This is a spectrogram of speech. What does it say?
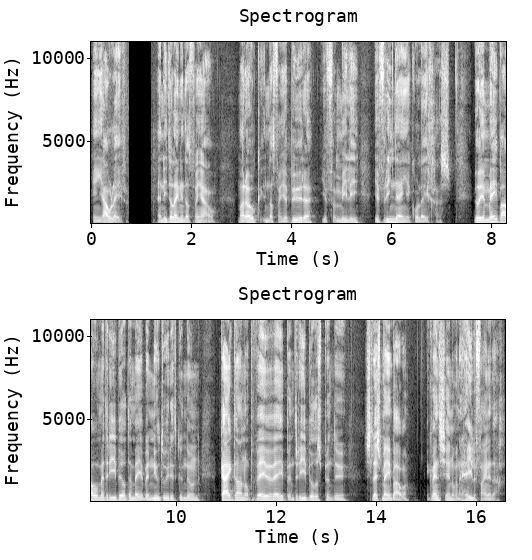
in jouw leven. En niet alleen in dat van jou, maar ook in dat van je buren, je familie, je vrienden en je collega's. Wil je meebouwen met Rebuild en ben je benieuwd hoe je dit kunt doen? Kijk dan op www.rebuilders.nu meebouwen. Ik wens je nog een hele fijne dag.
